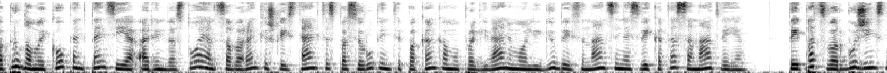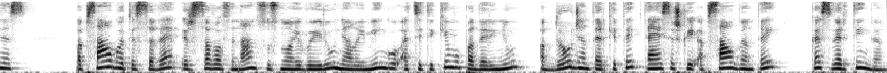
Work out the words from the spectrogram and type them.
Papildomai kaupiant pensiją ar investuojant savarankiškai stengtis pasirūpinti pakankamų pragyvenimo lygių bei finansinę sveikatą senatvėje. Taip pat svarbus žingsnis - apsaugoti save ir savo finansus nuo įvairių nelaimingų atsitikimų padarinių, apdraudžiant ar kitaip teisiškai apsaugant tai, kas vertinga.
